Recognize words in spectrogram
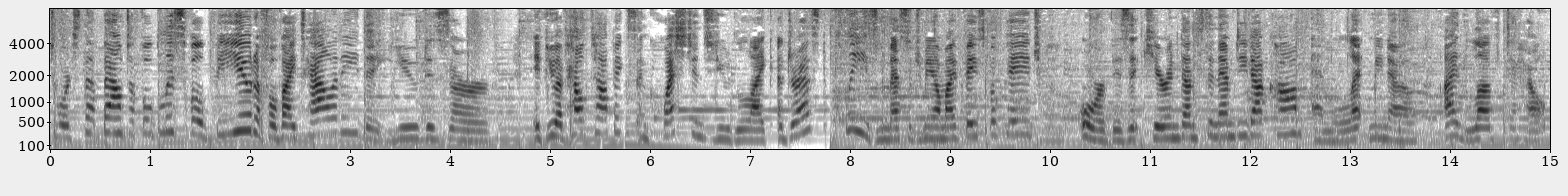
towards the bountiful, blissful, beautiful vitality that you deserve. If you have health topics and questions you'd like addressed, please message me on my Facebook page or visit KyrinDunstonMD.com and let me know. I'd love to help.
